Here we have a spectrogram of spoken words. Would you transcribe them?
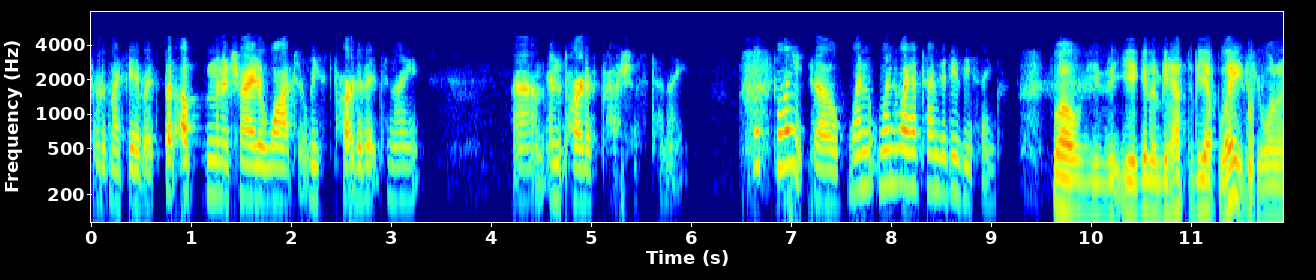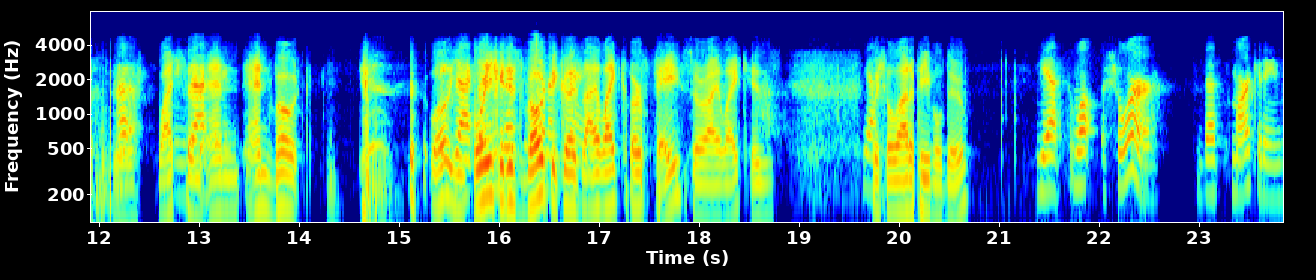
sort of my favorites, but I'll, I'm going to try to watch at least part of it tonight, um, and the part of Precious tonight. It's late though. When when do I have time to do these things? Well, you, you're going to be have to be up late if you want to Ah, watch exactly. them and and vote. well, Exactly. you, or you could That's just vote because saying. I like her face or I like his, Yeah. which a lot of people do. Yes. Well, sure. That's marketing,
